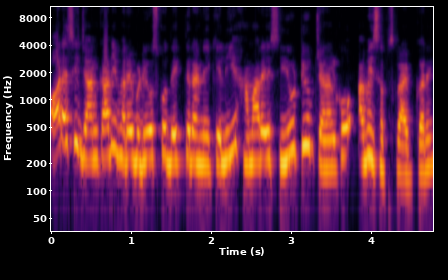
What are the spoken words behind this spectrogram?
और ऐसी जानकारी भरे वीडियोस को देखते रहने के लिए हमारे इस यूट्यूब चैनल को अभी सब्सक्राइब करें।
